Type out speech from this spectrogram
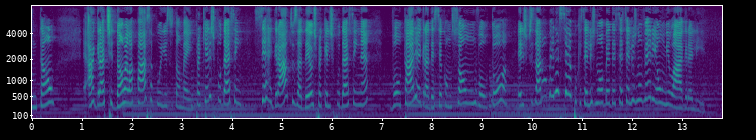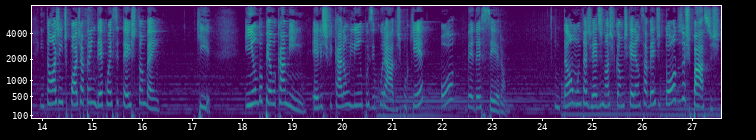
Então, a gratidão ela passa por isso também, para que eles pudessem ser gratos a Deus, para que eles pudessem, né, voltar e agradecer como só um voltou, eles precisaram obedecer, porque se eles não obedecessem, eles não veriam um milagre ali. Então a gente pode aprender com esse texto também que indo pelo caminho, eles ficaram limpos e curados, porque obedeceram. Então, muitas vezes nós ficamos querendo saber de todos os passos,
